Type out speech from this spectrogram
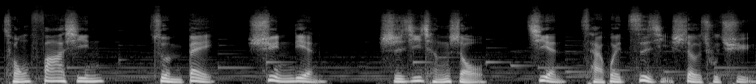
从发心、准备、训练，时机成熟，箭才会自己射出去。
